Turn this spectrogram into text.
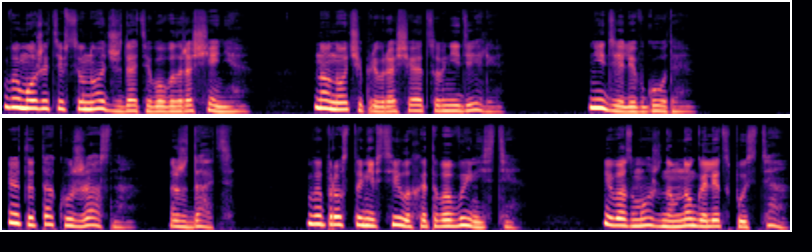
Вы можете всю ночь ждать его возвращения, но ночи превращаются в недели, недели в годы. Это так ужасно — ждать. Вы просто не в силах этого вынести. И, возможно, много лет спустя,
